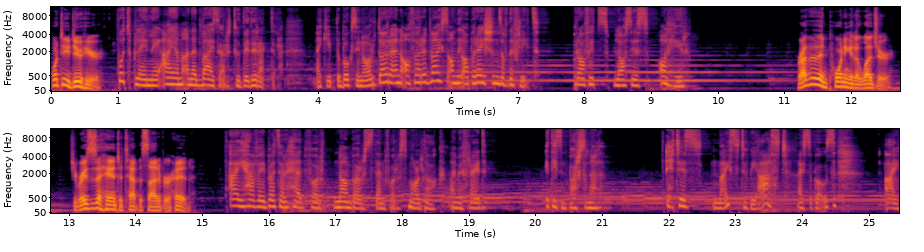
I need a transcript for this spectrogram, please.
What do you do here? Put plainly, I am an advisor to the director. I keep the books in order and offer advice on the operations of the fleet. Profits, losses, all here. Rather than pointing at a ledger, she raises a hand to tap the side of her head. I have a better head for numbers than for small talk, I'm afraid. It isn't personal. It is nice to be asked, I suppose. I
